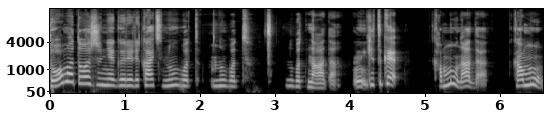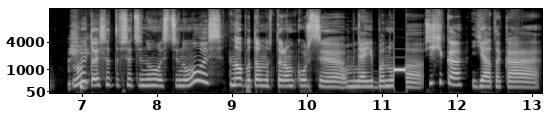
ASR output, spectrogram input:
Дома тоже мне говорили, Катя, ну вот, ну вот, ну вот надо. Я такая, кому надо? Кому? Ну и то есть это все тянулось, тянулось. Но потом на втором курсе у меня ебанула психика. Я такая,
